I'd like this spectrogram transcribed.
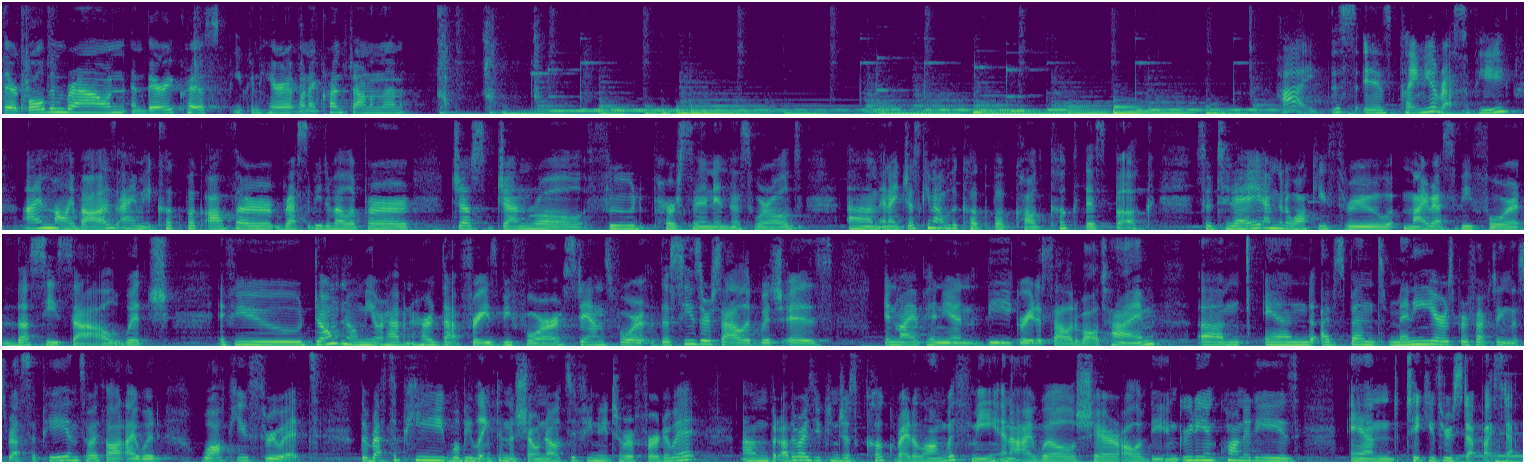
they're golden brown and very crisp. You can hear it when I crunch down on them. Hi, this is Play Me a Recipe. I'm Molly Baz. I'm a cookbook author, recipe developer, just general food person in this world. Um, and I just came out with a cookbook called Cook This Book. So today I'm going to walk you through my recipe for the Cae Sal, which, if you don't know me or haven't heard that phrase before, stands for the Caesar salad, which is, in my opinion, the greatest salad of all time. Um, and I've spent many years perfecting this recipe, and so I thought I would walk you through it. The recipe will be linked in the show notes if you need to refer to it. Um, but otherwise, you can just cook right along with me, and I will share all of the ingredient quantities and take you through step by step.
